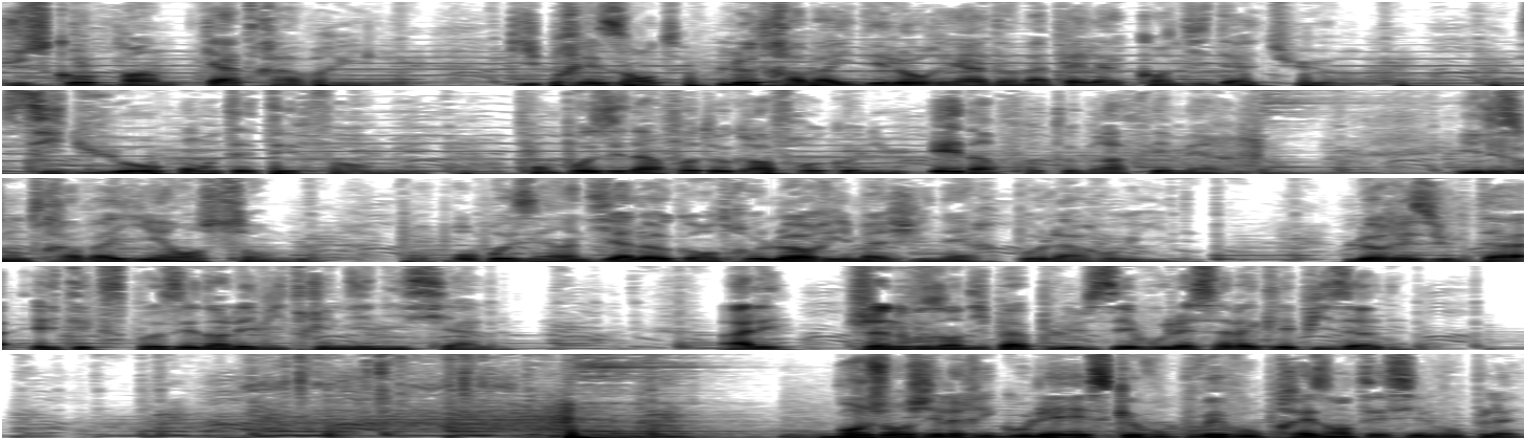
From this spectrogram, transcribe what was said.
jusqu'au 24 avril qui présente le travail des lauréats d'un appel à candidature. Six duos ont été formés, composés d'un photographe reconnu et d'un photographe émergent. Ils ont travaillé ensemble pour proposer un dialogue entre leur imaginaire Polaroid. Le résultat est exposé dans les vitrines initiales. Allez, je ne vous en dis pas plus et vous laisse avec l'épisode. Bonjour Gilles Rigoulet, est-ce que vous pouvez vous présenter s'il vous plaît?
